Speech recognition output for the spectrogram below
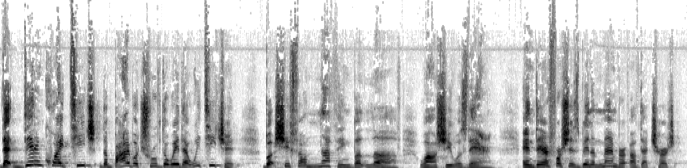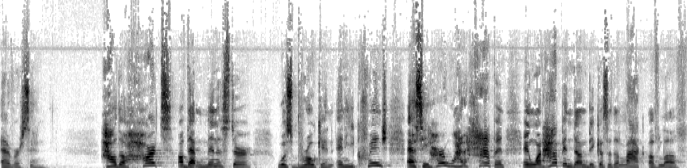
that didn't quite teach the Bible truth the way that we teach it, but she felt nothing but love while she was there. And therefore, she's been a member of that church ever since. How the heart of that minister was broken, and he cringed as he heard what had happened and what happened done because of the lack of love.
